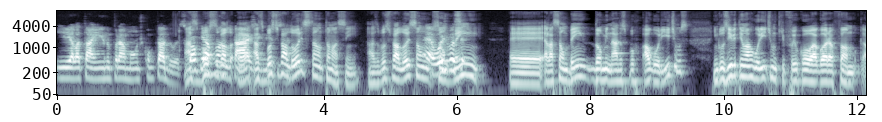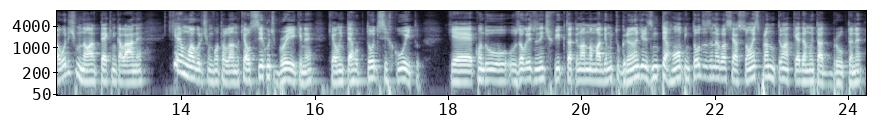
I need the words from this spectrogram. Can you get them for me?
e ela está indo para a mão de computadores. As Qual bolsas é a vantagem? É, as bolsas de valores estão assim. As bolsas de valores são, é, são você... bem é, elas são bem dominadas por algoritmos. Inclusive tem um algoritmo que ficou agora famoso. Algoritmo não, a técnica lá, né? Que é um algoritmo controlando, que é o circuit break, né? Que é um interruptor de circuito. Que é quando os algoritmos identificam que está tendo uma anomalia muito grande, eles interrompem todas as negociações para não ter uma queda muito abrupta, né?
